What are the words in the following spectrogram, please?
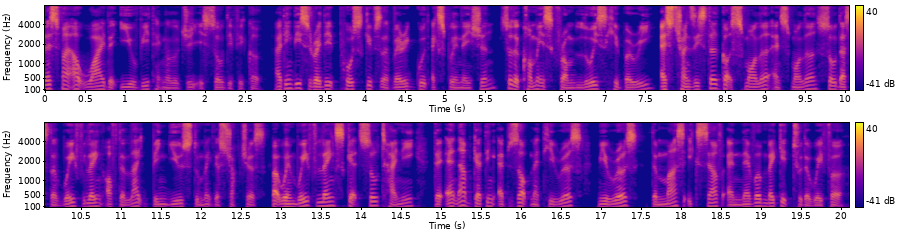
Let's find out why the EUV technology is so difficult. I think this Reddit post gives a very good explanation. So the comment is from Louis Hibery. As transistor got smaller and smaller, so does the wavelength of the light being used to make the structures. But when wavelengths get so tiny, they end up getting absorbed materials, mirrors, the mask itself and never make it to the wafer.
